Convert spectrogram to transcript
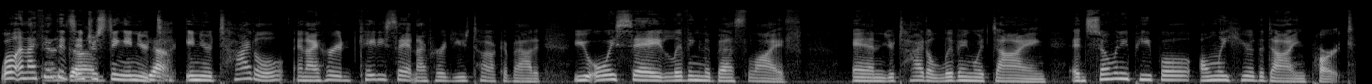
Well, and I think it's um, interesting in your yeah. ti- in your title, and I heard Katie say it, and I've heard you talk about it. You always say "living the best life," and your title "Living with Dying," and so many people only hear the dying part,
